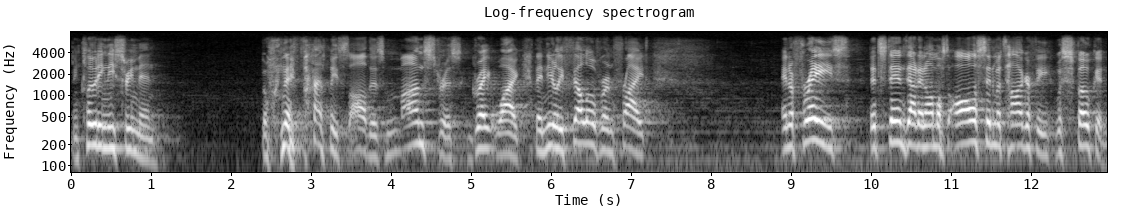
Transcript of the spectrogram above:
including these three men. But when they finally saw this monstrous great white, they nearly fell over in fright. And a phrase that stands out in almost all cinematography was spoken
